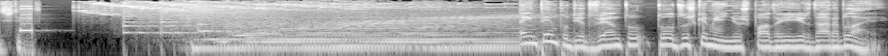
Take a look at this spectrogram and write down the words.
existente. Em tempo de advento, todos os caminhos podem ir dar a Belém.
